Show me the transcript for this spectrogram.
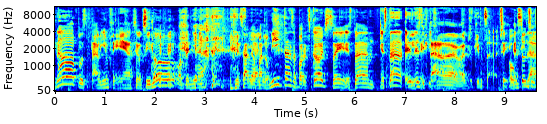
no, pues está bien fea. Se oxidó o tenía, sabe, a palomitas, a scotch. está, está, es, es difícil. o algo, quién sabe. Sí, entonces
